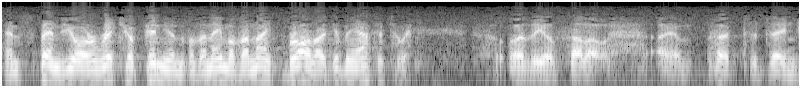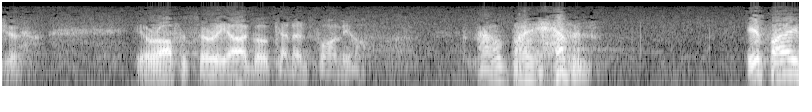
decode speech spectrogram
and spend your rich opinion for the name of a night brawler? Give me answer to it. Worthy Othello, I am hurt to danger. Your officer Iago can inform you. Now, by heaven, if I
